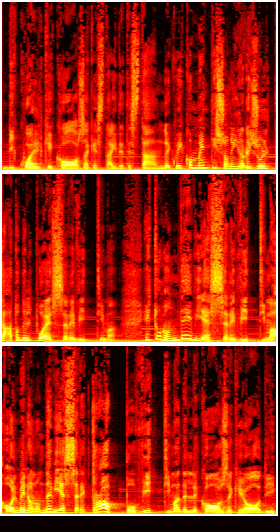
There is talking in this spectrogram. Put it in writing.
di qualche cosa che stai detestando e quei commenti sono il risultato del tuo essere vittima. E tu non devi essere vittima, o almeno non devi essere troppo vittima delle cose che odi,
